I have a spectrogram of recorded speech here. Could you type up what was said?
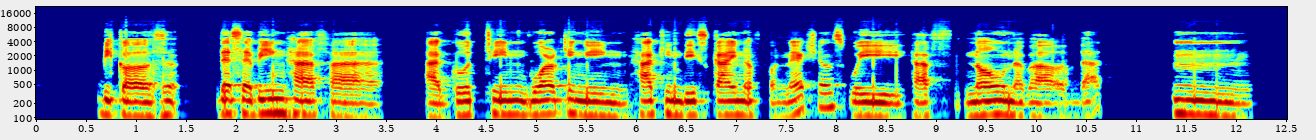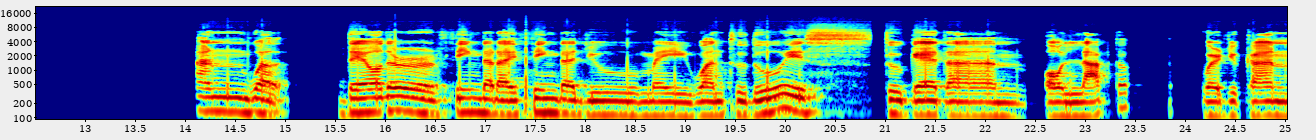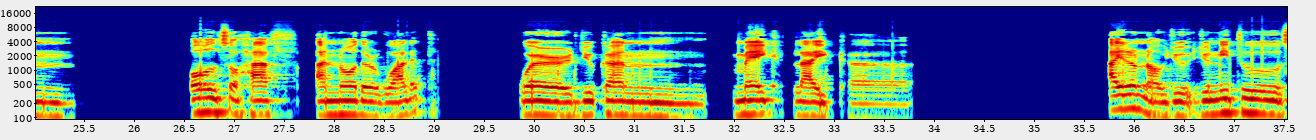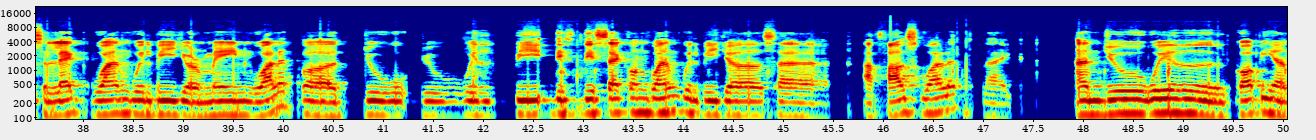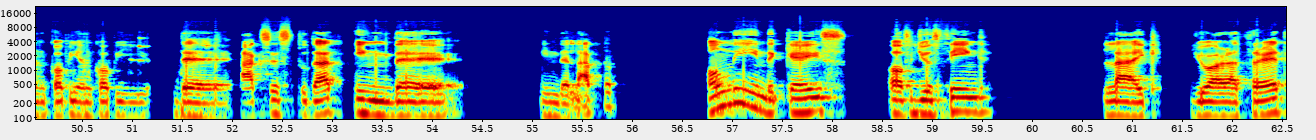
because the SEBIN have a, a good team working in hacking this kind of connections. We have known about that. Mm. And well, the other thing that I think that you may want to do is to get an old laptop where you can also have another wallet where you can make like uh, I don't know you you need to select one will be your main wallet but you you will be this this second one will be just a, a false wallet like and you will copy and copy and copy the access to that in the in the laptop. Only in the case of you think like you are a threat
